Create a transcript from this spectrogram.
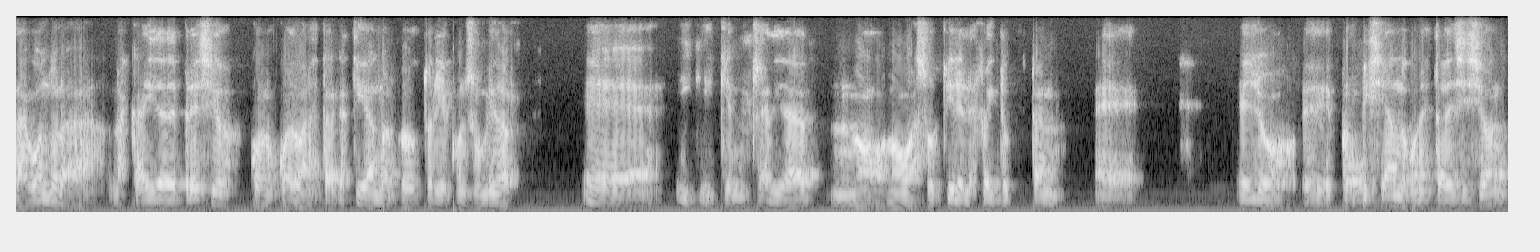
a la góndola las caídas de precios, con lo cual van a estar castigando al productor y al consumidor eh, y, que en realidad no, no, va a surtir el efecto que están eh, ellos eh, propiciando con esta decisión.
